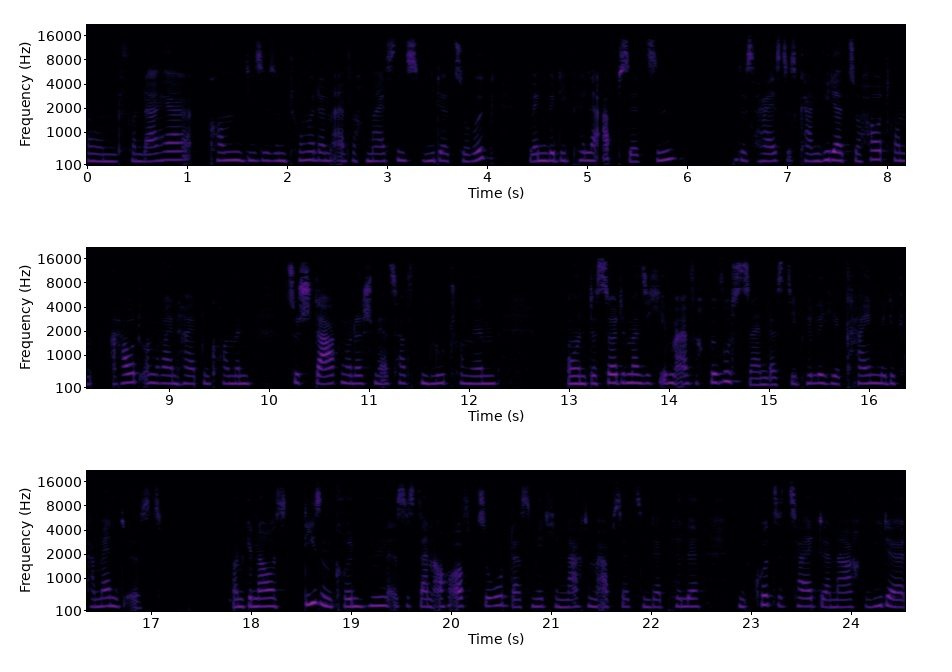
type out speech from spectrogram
Und von daher kommen diese Symptome dann einfach meistens wieder zurück, wenn wir die Pille absetzen. Das heißt, es kann wieder zu Hautunreinheiten kommen, zu starken oder schmerzhaften Blutungen. Und das sollte man sich eben einfach bewusst sein, dass die Pille hier kein Medikament ist. Und genau aus diesen Gründen ist es dann auch oft so, dass Mädchen nach dem Absetzen der Pille eine kurze Zeit danach wieder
